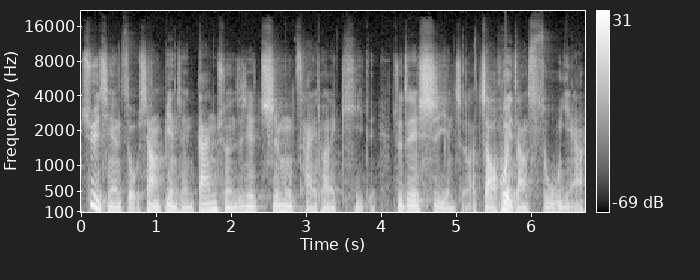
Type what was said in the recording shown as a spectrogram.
剧情的走向变成单纯这些赤木财团的 kid，就这些饰演者啊，找会长苏牙，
